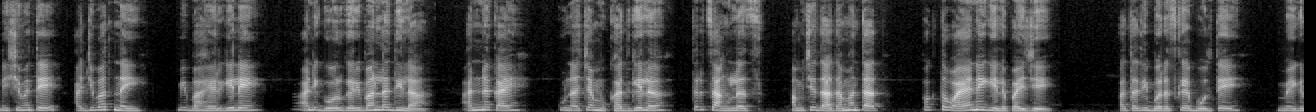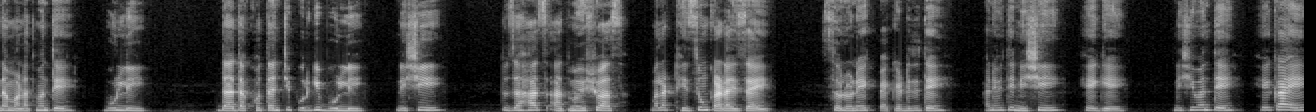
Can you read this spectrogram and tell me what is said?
निशी म्हणते अजिबात नाही. मी बाहेर गेले आणि गोरगरिबांना दिला. अन्न काय? कुणाच्या मुखात गेलं तर चांगलंच. आमचे दादा म्हणतात फक्त वाया नाही गेलं पाहिजे. आता ती बरंच काही बोलते. मेघना मनात म्हणते बोलली. दादा खोतांची पोरगी बोलली निशी तुझा हाच आत्मविश्वास मला ठेचून काढायचा आहे सलोने एक पॅकेट देते आणि म्हणते निशी हे घे. निशी म्हणते हे काय आहे?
